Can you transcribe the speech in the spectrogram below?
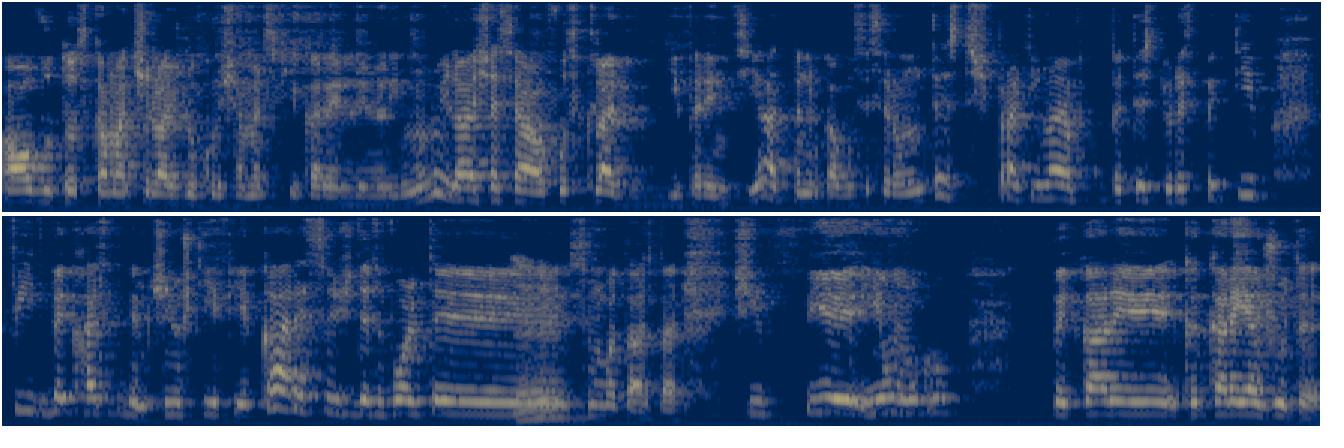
au avut toți cam același lucru și a mers fiecare în ritmul lui. La a 6 a fost clar diferențiat pentru că avuseseră un test și practic noi am făcut pe testul respectiv feedback, hai să vedem cine știe fiecare să-și dezvolte Mhm. sâmbătă asta. Și e, e un lucru pe care, că, care îi ajută,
